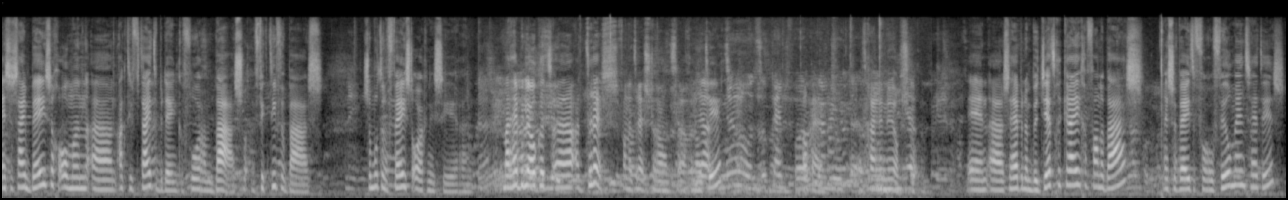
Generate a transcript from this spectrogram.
En ze zijn bezig om een, uh, een, activiteit te bedenken voor een baas, een fictieve baas. Ze moeten een feest organiseren. Maar hebben jullie ook het uh, adres van het restaurant uh, genoteerd? Ja, Oké, dat gaan jullie nu opzoeken. En uh, ze hebben een budget gekregen van de baas. En ze weten voor hoeveel mensen het is.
